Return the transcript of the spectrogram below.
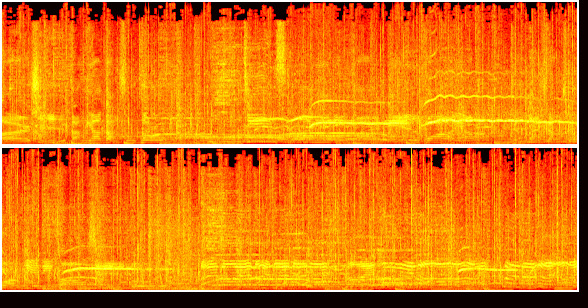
儿时荡呀荡出头，如今似一好年华呀，正赶上创业的好时候。来来来来来来来来来来来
